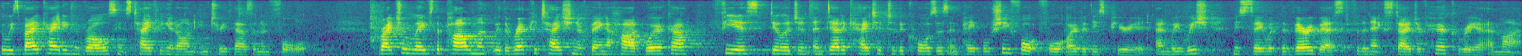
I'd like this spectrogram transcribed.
who is vacating the role since taking it on in 2004. Rachel leaves the parliament with a reputation of being a hard worker, fierce, diligent and dedicated to the causes and people she fought for over this period, and we wish Ms Siewert the very best for the next stage of her career and life.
